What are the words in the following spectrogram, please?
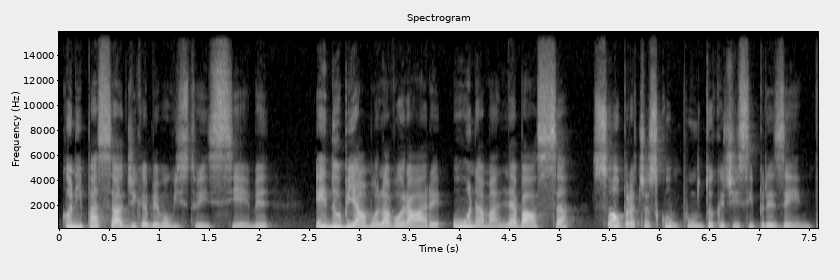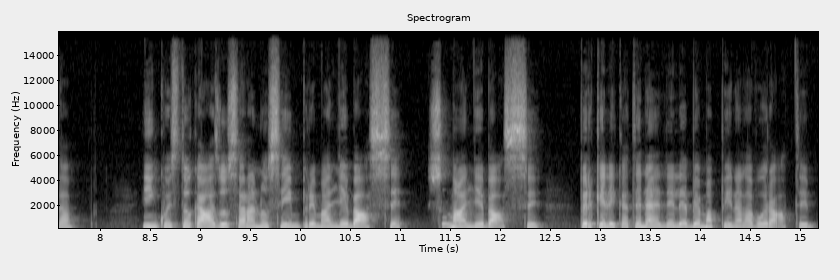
con i passaggi che abbiamo visto insieme e dobbiamo lavorare una maglia bassa sopra ciascun punto che ci si presenta. In questo caso saranno sempre maglie basse su maglie basse, perché le catenelle le abbiamo appena lavorate.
